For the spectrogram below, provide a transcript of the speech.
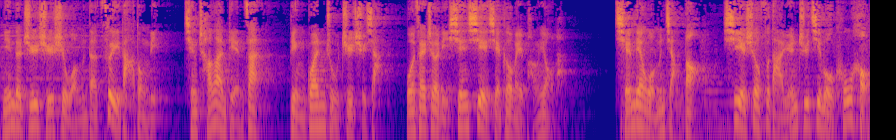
您的支持是我们的最大动力，请长按点赞并关注支持下。我在这里先谢谢各位朋友了。前面我们讲到，谢设伏打援之计落空后，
